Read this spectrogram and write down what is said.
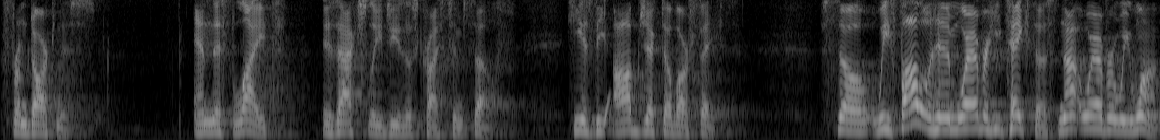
from darkness. And this light is actually Jesus Christ himself. He is the object of our faith. So we follow him wherever he takes us, not wherever we want.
